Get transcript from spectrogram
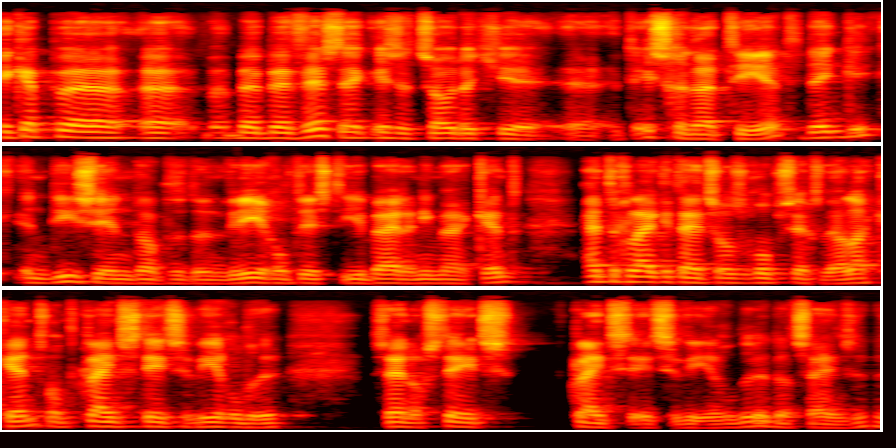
ik heb, uh, bij, bij is het zo dat je, het is gedateerd, denk ik. In die zin dat het een wereld is die je bijna niet meer herkent. En tegelijkertijd, zoals Rob zegt, wel herkent. Want kleinsteedse werelden zijn nog steeds kleinsteedse werelden, dat zijn ze.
